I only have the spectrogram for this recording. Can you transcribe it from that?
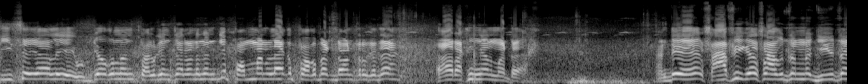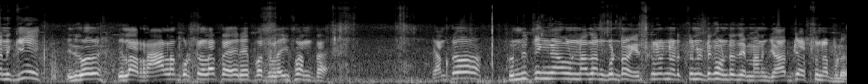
తీసేయాలి ఉద్యోగం నుంచి తొలగించాలనే దానికి పొమ్మన లేక పొగబడ్డా ఉంటారు కదా ఆ రకంగా అనమాట అంటే సాఫీగా సాగుతున్న జీవితానికి ఇదిగో ఇలా రాళ్ళ గుట్టలా తయారైపోతుంది లైఫ్ అంతా. ఎంతో సున్నితంగా ఉన్నది అనుకుంటాం ఇసుకలో నడుస్తున్నట్టుగా ఉంటుంది. మనం జాబ్ చేస్తున్నప్పుడు.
